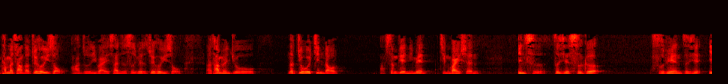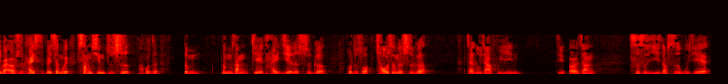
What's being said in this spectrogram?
他们唱到最后一首啊，就是一百三十四篇是最后一首啊，他们就那就会进到啊圣殿里面敬拜神。因此，这些诗歌、诗篇这些一百二十开始被称为上行之诗啊，或者登登上阶台阶的诗歌，或者说朝圣的诗歌，在路加福音第二章四十一到四十五节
